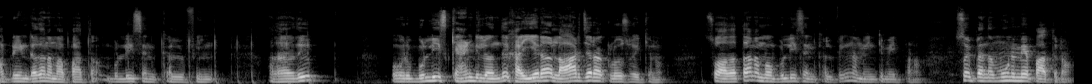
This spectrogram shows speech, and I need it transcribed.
அப்படின்றத நம்ம பார்த்தோம். புல்லிஸ் என்கல்ஃபிங் அதாவது ஒரு புல்லிஸ் கேண்டில் வந்து ஹையராக லார்ஜராக க்ளோஸ் வைக்கணும். ஸோ அதைத்தான் நம்ம புல்லிஸ் என்கல்ஃபிங் நம்ம இன்டிமேட் பண்ணோம். ஸோ இப்போ இந்த மூணுமே பார்த்துட்டோம்.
